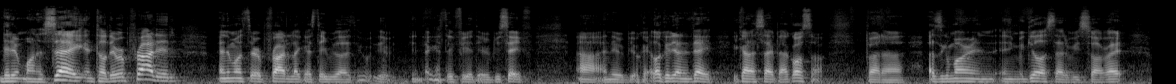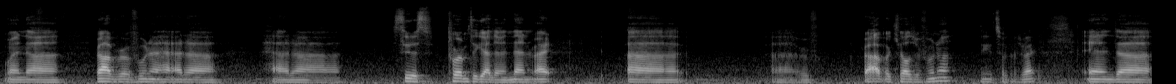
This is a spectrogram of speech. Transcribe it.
they didn't want to say until they were prodded, and then once they were prodded, I guess they realized they, they, I guess they figured they would be safe, uh, and they would be okay. Look, at the end of the day, he got a sight back also. But uh, as the Gemara in, in Megillah said, we saw right when uh, Rav Ravuna had uh, had uh, students Purim together, and then right uh, uh, Rabba kills Rafuna. I think it's so goes right, and uh,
